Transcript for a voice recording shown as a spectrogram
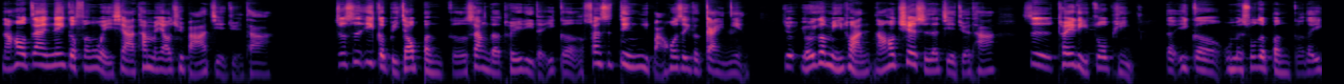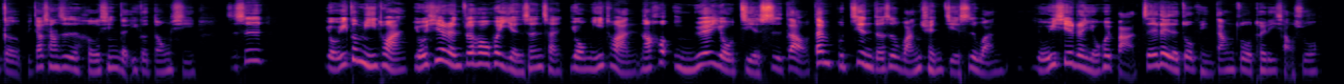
然后在那个氛围下，他们要去把它解决它。就是一个比较本格上的推理的一个算是定义吧，或是一个概念，就有一个谜团，然后确实的解决它，是推理作品的一个我们说的本格的一个比较像是核心的一个东西。只是有一个谜团，有一些人最后会衍生成有谜团，然后隐约有解释到，但不见得是完全解释完。有一些人也会把这一类的作品当做推理小说，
